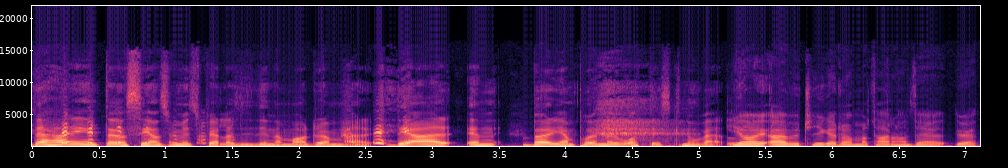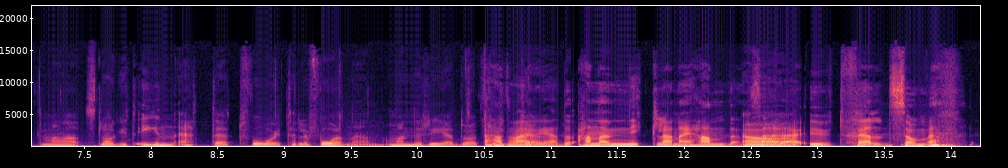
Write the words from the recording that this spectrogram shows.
Det här är inte en scen som utspelas i dina mardrömmar. Det är en början på en erotisk novell. Jag är övertygad om att han hade, du vet, man har slagit in 112 i telefonen och man är redo att trycka. Han var redo. Han har nycklarna i handen Ja. så här utfälld som, en,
